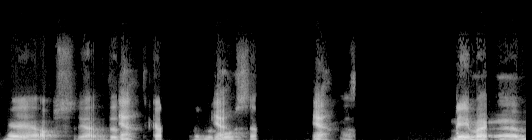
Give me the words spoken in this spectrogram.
Ja, ja, abs- ja dat Ja. kan ik me Ja. voorstellen. Ja. Nee, maar ehm,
